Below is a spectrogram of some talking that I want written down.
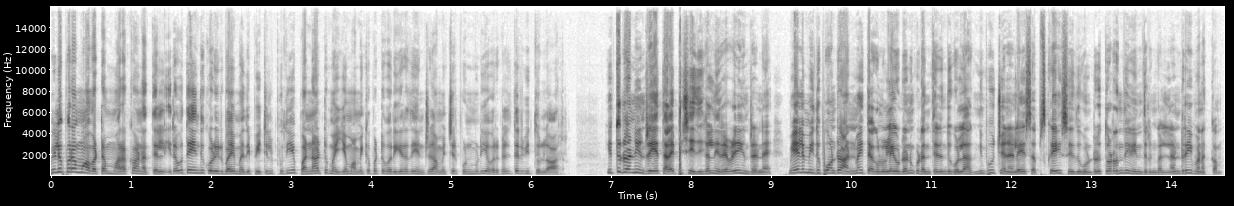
விழுப்புரம் மாவட்டம் மரக்காணத்தில் இருபத்தைந்து கோடி ரூபாய் மதிப்பீட்டில் புதிய பன்னாட்டு மையம் அமைக்கப்பட்டு வருகிறது என்று அமைச்சர் பொன்முடி அவர்கள் தெரிவித்துள்ளார். இத்துடன் இன்றைய தலைப்புச் செய்திகள் நிறைவடைகின்றன. மேலும் இதுபோன்ற அண்மை தகவல்களை உடனுக்குடன் தெரிந்து கொள்ள அக்னிபூ சேனலை சப்ஸ்கிரைப் செய்து கொண்டு தொடர்ந்து இணைந்திருங்கள். நன்றி வணக்கம்.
